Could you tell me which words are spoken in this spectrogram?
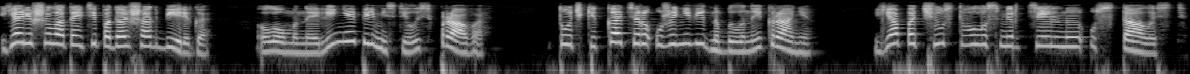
Я решила отойти подальше от берега. Ломаная линия переместилась вправо. Точки катера уже не видно было на экране. Я почувствовала смертельную усталость.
